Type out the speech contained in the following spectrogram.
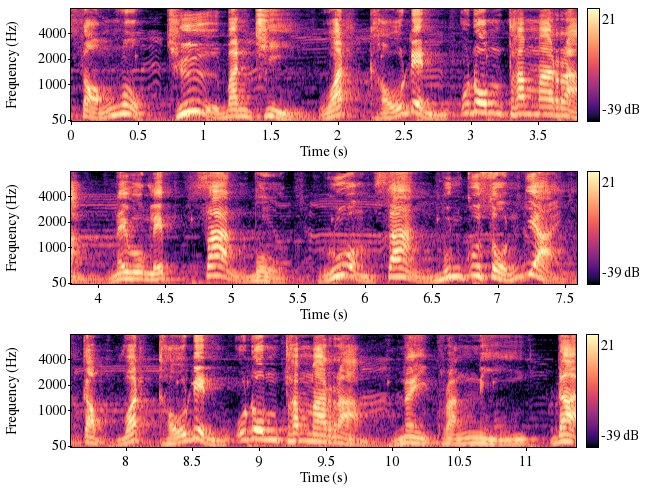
1126 ชื่อบัญชี วัดเขาเด่นอุดมธรรมาราม ในวงเล็บสร้างโบสถ์ ร่วมสร้างบุญกุศลใหญ่กับวัดเขาเด่นอุดมธรรมาราม ในครั้งนี้ได้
